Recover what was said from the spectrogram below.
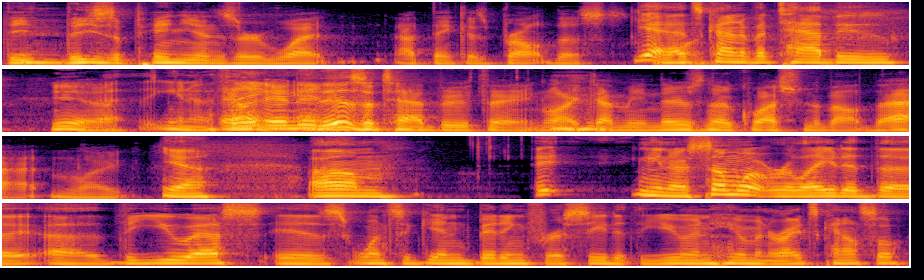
the, Mm-hmm. these opinions are what I think has brought this. yeah on. it's kind of a taboo yeah. you know thing And, and and- is a taboo thing. Like, Mm-hmm. I mean, there's no question about that. Like, Yeah. Um, it, you know, somewhat related, the uh, the U.S. is once again bidding for a seat at the UN Human Rights Council,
